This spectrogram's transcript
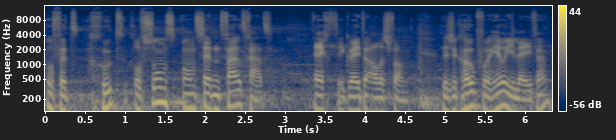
Of het goed of soms ontzettend fout gaat. Echt, ik weet er alles van. Dus ik hoop voor heel je leven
